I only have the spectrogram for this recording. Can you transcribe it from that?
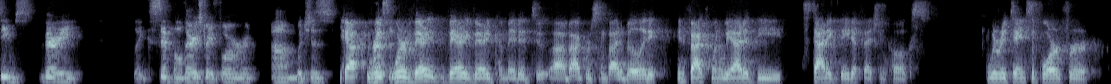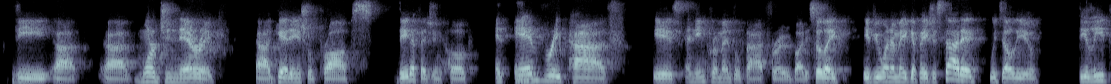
seems very like simple very straightforward um, which is yeah we're, we're very very very committed to uh, backwards compatibility. In fact when we added the static data fetching hooks we retained support for the uh, uh, more generic uh, get initial props data fetching hook, and mm-hmm. every path is an incremental path for everybody. So like if you want to make a page static, we tell you delete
